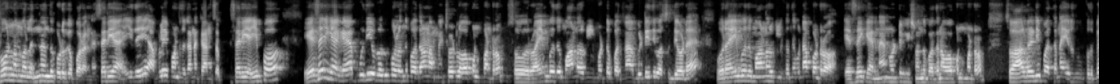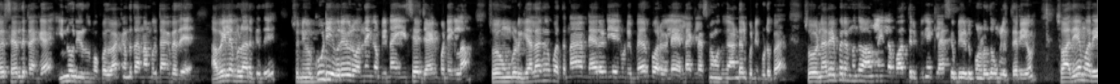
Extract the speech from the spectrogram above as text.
ஃபோன் நம்பர்ல இருந்து வந்து கொடுக்க போறாங்க. சரியா? இதே அப்ளை பண்ணுறதுக்கான கான்செப்ட் சரியா? இப்போ எஸ்ஐக்காக புதிய வகுப்புகள் வந்து பார்த்தோம்னா நம்ம இன்ஸ்டியூட்ல ஓப்பன் பண்றோம். ஸோ ஒரு ஐம்பது மாணவர்கள் மட்டும் பார்த்தீங்கன்னா விடுதி வசதியோட ஒரு ஐம்பது மாணவர்களுக்கு வந்து என்ன பண்றோம்? எஸ்ஐக்கு என்ன நோட்டிஃபிகேஷன் வந்து பார்த்தோன்னா ஓப்பன் பண்றோம். ஸோ ஆல்ரெடி பார்த்தோன்னா இருபது முப்பது பேர் சேர்ந்துட்டாங்க. இன்னொரு இருபது முப்பது வேக்கண்ட் தான் நமக்கு தான் கிடையாது அவைலபிளா இருக்குது. ஸோ நீங்க கூடிய விரைவில் வந்தீங்க அப்படின்னா ஈஸியாக ஜாயின் பண்ணிக்கலாம். ஸோ உங்களுக்கு எல்லாமே பார்த்தோன்னா நேரடியாக என்னுடைய மேற்பார்வையில் எல்லா கிளாஸுமே வந்து ஹேண்டில் பண்ணி கொடுப்பேன். ஸோ நிறைய பேர் வந்து ஆன்லைன்ல பார்த்துருப்பீங்க. கிளாஸ் எப்படி எடுப்பது உங்களுக்கு தெரியும். ஸோ அதே மாதிரி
